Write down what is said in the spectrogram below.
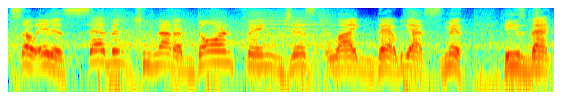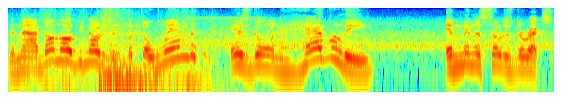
So it is seven to not a darn thing just like that. We got Smith. He's back. Now, I don't know if you noticed this, but the wind is going heavily in Minnesota's direction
